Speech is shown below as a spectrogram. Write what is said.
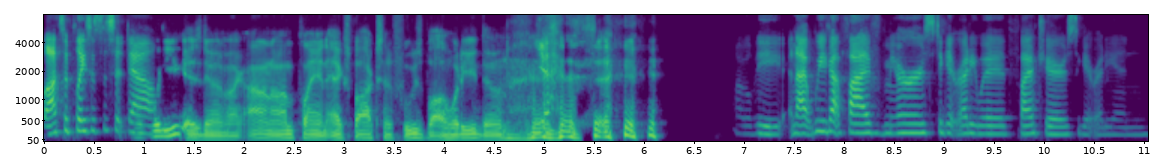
lots of places to sit down. what are you guys doing I'm like i don't know i'm playing xbox and foosball what are you doing Yeah. I will be, and I we got five mirrors to get ready with, five chairs to get ready in,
